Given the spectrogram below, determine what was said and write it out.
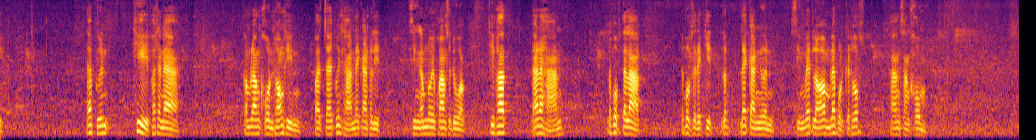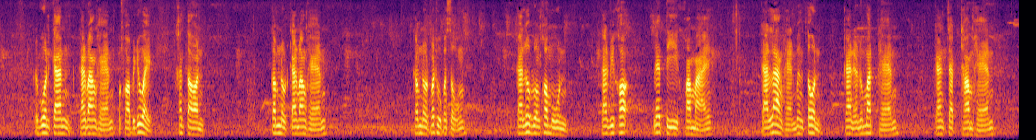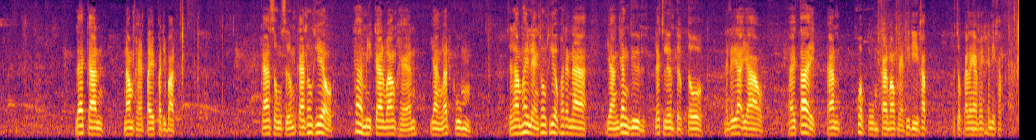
และพื้นที่พัฒนากำลังคนท้องถิ่น ปัจจัยพื้นฐานในการผลิต สิ่งอำนวยความสะดวก ที่พัก ร้านอาหาร ระบบตลาด ระบบเศรษฐกิจ และการเงิน สิ่งแวดล้อม และผลกระทบทางสังคม กระบวนการการวางแผนประกอบไปด้วยขั้นตอนกำหนดการวางแผนกำหนดวัตถุประสงค์ การรวบรวมข้อมูล การวิเคราะห์และตีความหมาย การร่างแผนเบื้องต้น การอนุมัติแผน การจัดทำแผน และการนำแผนไปปฏิบัติ การส่งเสริมการท่องเที่ยว ถ้ามีการวางแผนอย่างรัดกุม จะทำให้แหล่งท่องเที่ยวพัฒนาอย่างยั่งยืนและเจริญเติบโตในระยะยาว ภายใต้การควบคุมการวางแผนที่ดีครับ จบการรายงานเพียงแค่นี้ครับ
